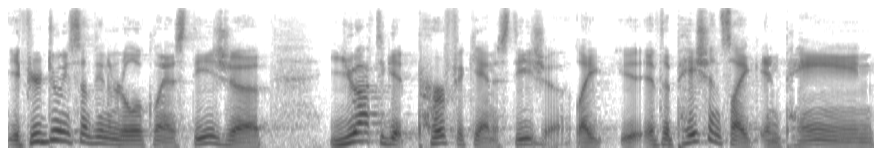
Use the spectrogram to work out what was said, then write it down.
if you're doing something under local anesthesia, you have to get perfect anesthesia. Like, if the patient's like in pain,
